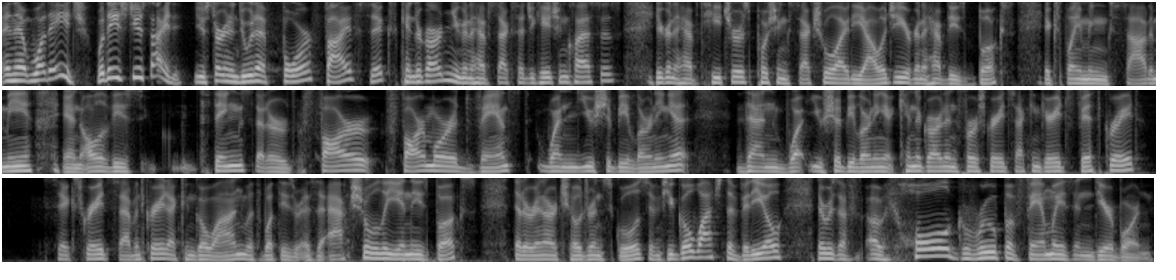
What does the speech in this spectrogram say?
and at what age? What age do you decide? You're starting to do it at four, five, six, kindergarten. You're going to have sex education classes. You're going to have teachers pushing sexual ideology. You're going to have these books explaining sodomy and all of these things that are far, far more advanced when you should be learning it than what you should be learning at kindergarten, first grade, second grade, fifth grade sixth grade, seventh grade. I can go on with what these are is actually in these books that are in our children's schools. If you go watch the video, there was a, a whole group of families in Dearborn,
